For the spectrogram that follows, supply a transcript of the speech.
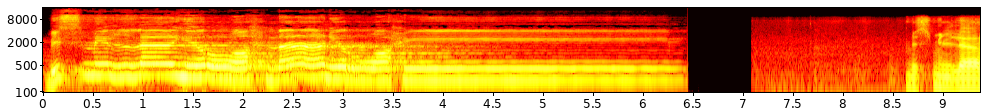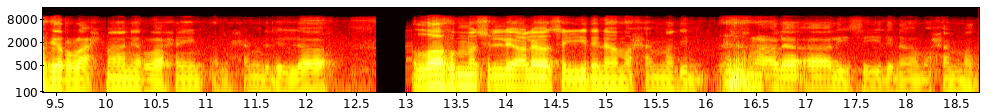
بسم الله الرحمن الرحيم بسم الله الرحمن الرحيم الحمد لله اللهم صل على سيدنا محمد وعلى آل سيدنا محمد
